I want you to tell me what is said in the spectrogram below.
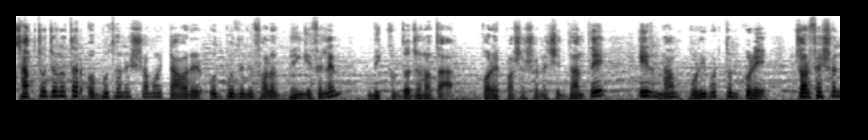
ছাত্র জনতার অভ্যুত্থানের সময় টাওয়ারের উদ্বোধনী ফলক ভেঙে ফেলেন বিক্ষুব্ধ জনতা। পরে প্রশাসনের সিদ্ধান্তে এর নাম পরিবর্তন করে চরফ্যাশন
